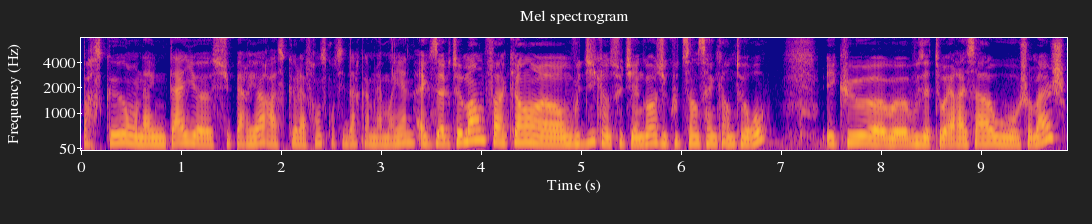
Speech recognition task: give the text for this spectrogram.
parce qu'on a une taille euh, supérieure à ce que la France considère comme la moyenne. Exactement. Enfin, quand euh, on vous dit qu'un soutien-gorge coûte 150 euros et que vous êtes au RSA ou au chômage,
